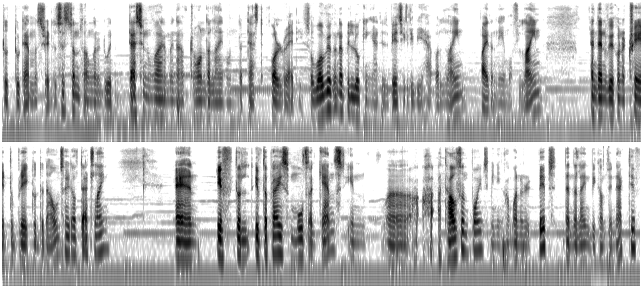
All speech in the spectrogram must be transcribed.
to, to demonstrate the system. So I'm going to do it in test environment. I've drawn the line on the test already. So what we're going to be looking at is basically we have a line by the name of line, and then we're going to trade the break to the downside of that line. And if the if the price moves against in Uh, a thousand points, meaning 100 pips, then the line becomes inactive.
